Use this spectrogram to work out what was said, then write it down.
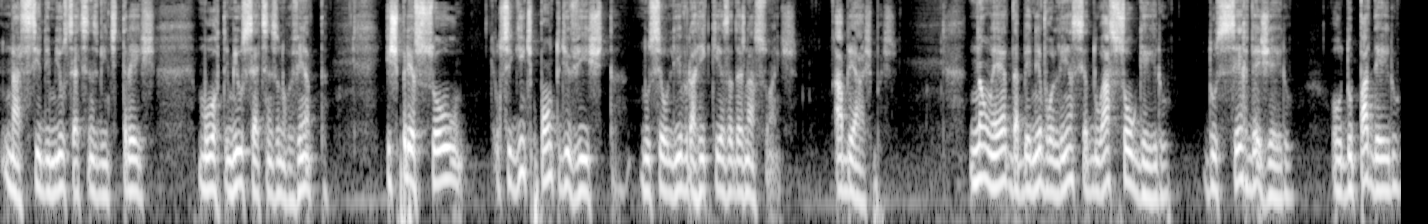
nascido em 1723, morto em 1790, expressou o seguinte ponto de vista no seu livro A Riqueza das Nações. Abre aspas. Não é da benevolência do açougueiro, do cervejeiro ou do padeiro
